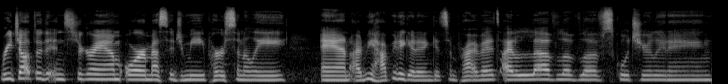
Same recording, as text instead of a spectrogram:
reach out through the Instagram or message me personally. And I'd be happy to get in and get some privates. I love, love, love school cheerleading.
